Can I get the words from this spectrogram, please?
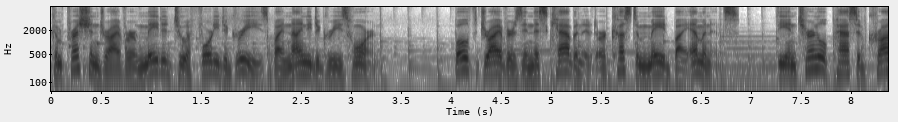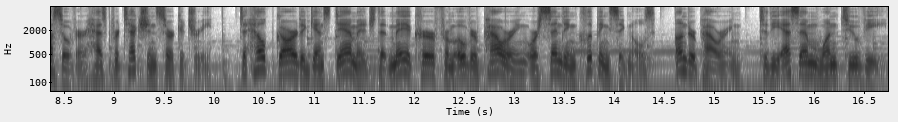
compression driver mated to a 40 degrees by 90 degrees horn. Both drivers in this cabinet are custom made by Eminence. The internal passive crossover has protection circuitry to help guard against damage that may occur from overpowering or sending clipping signals, underpowering, to the SM12V.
